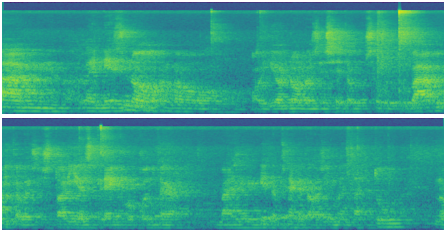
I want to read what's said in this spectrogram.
um, la Inés no, no, o jo no les he sabut trobar, vull dir que les històries crec que el conte bàsic aquest, em sembla que te l'has inventat tu, no,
